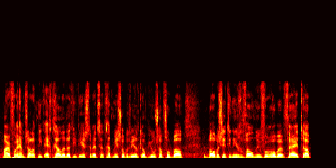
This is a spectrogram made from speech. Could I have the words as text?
Maar voor hem zal het niet echt gelden dat hij de eerste wedstrijd gaat missen op het wereldkampioenschap voetbal. De balbezit in ieder geval nu voor Robben. Vrije trap.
